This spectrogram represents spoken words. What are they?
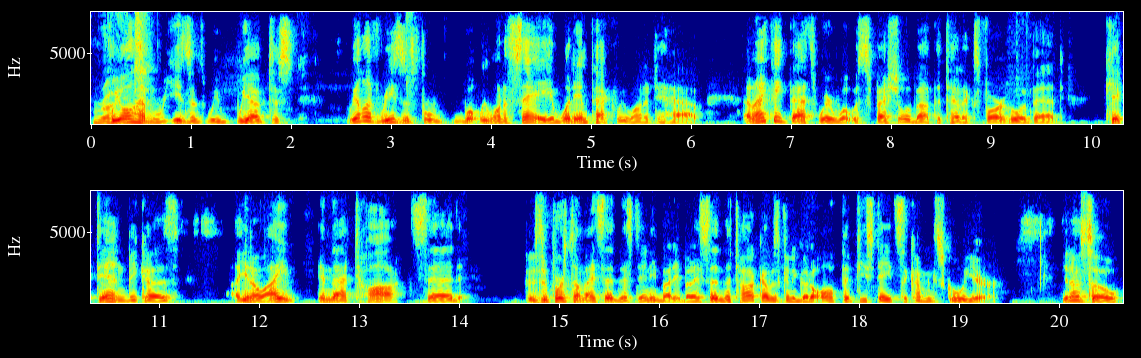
Right. We all have reasons. We we have to. We all have reasons for what we want to say and what impact we want it to have. And I think that's where what was special about the TEDx Fargo event kicked in because, you know, I in that talk said it was the first time I said this to anybody, but I said in the talk I was going to go to all 50 states the coming school year you know, so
